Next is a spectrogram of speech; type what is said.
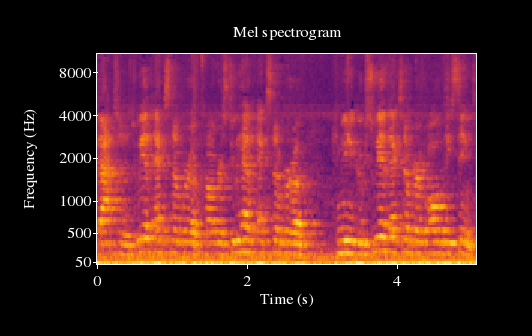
baptisms? Do we have X number of converts? Do we have X number of community groups? Do we have X number of all of these things?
